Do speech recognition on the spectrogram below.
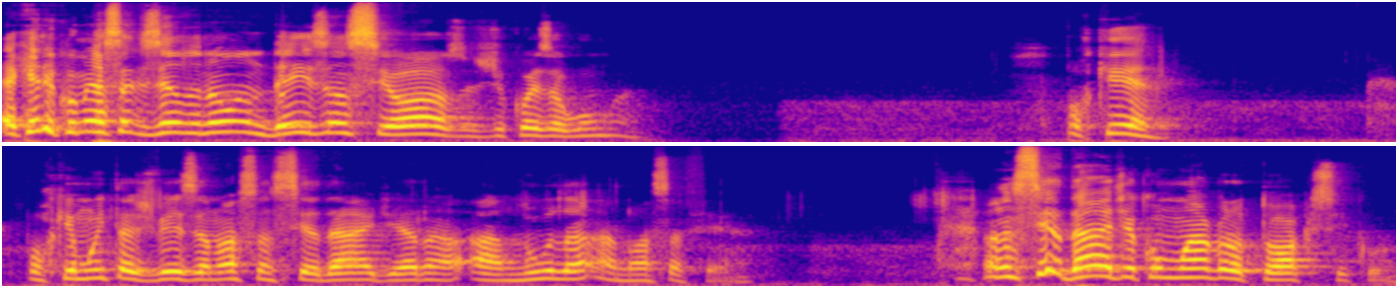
É que ele começa dizendo: não andeis ansiosos de coisa alguma. Por quê? Porque muitas vezes a nossa ansiedade ela anula a nossa fé. A ansiedade é como um agrotóxico.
